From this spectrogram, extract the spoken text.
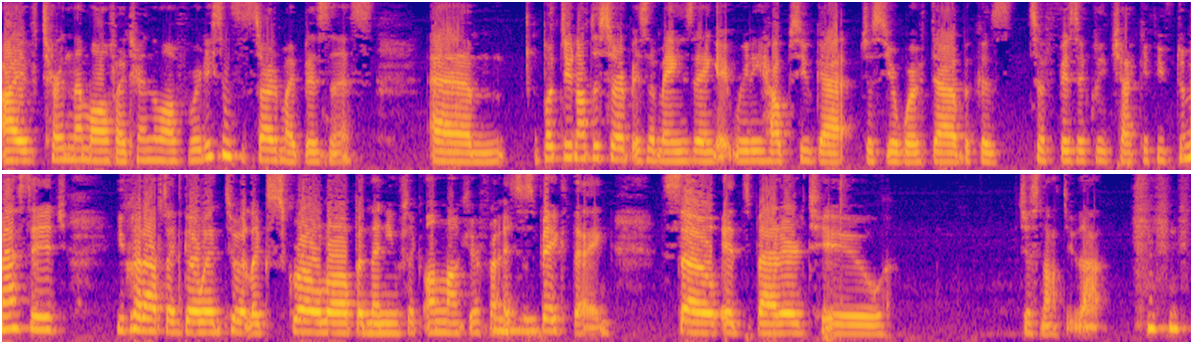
I've turned them off. I turned them off really since the start of my business. Um, but do not disturb is amazing. It really helps you get just your work down because to physically check if you've the message, you kind of have to like, go into it, like scroll up, and then you have to like unlock your phone. It's this big thing. So it's better to just not do that. Mhm,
